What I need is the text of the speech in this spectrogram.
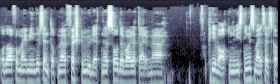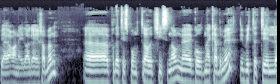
Og da for min del endte opp med første mulighetene jeg så, det var dette her med Privatundervisningen, som er et selskap jeg og Arne i dag eier sammen. Uh, på det tidspunktet hadde et cheesy navn med Golden Academy. Vi byttet til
